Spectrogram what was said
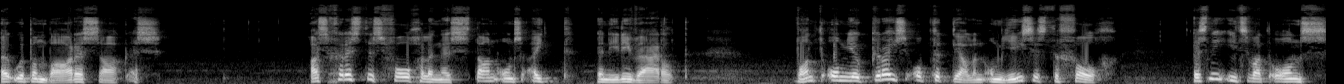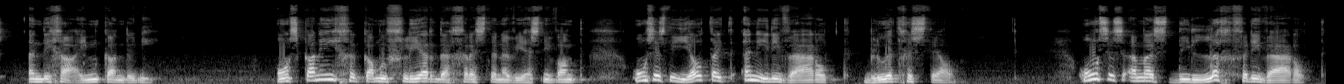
'n openbare saak is. As Christusvolgelinge staan ons uit in hierdie wêreld. Want om jou kruis op te tel en om Jesus te volg, is nie iets wat ons in die geheim kan doen nie. Ons kan nie gekamoufleerde Christene wees nie want ons is die heeltyd in hierdie wêreld blootgestel. Ons is immers die lig vir die wêreld,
